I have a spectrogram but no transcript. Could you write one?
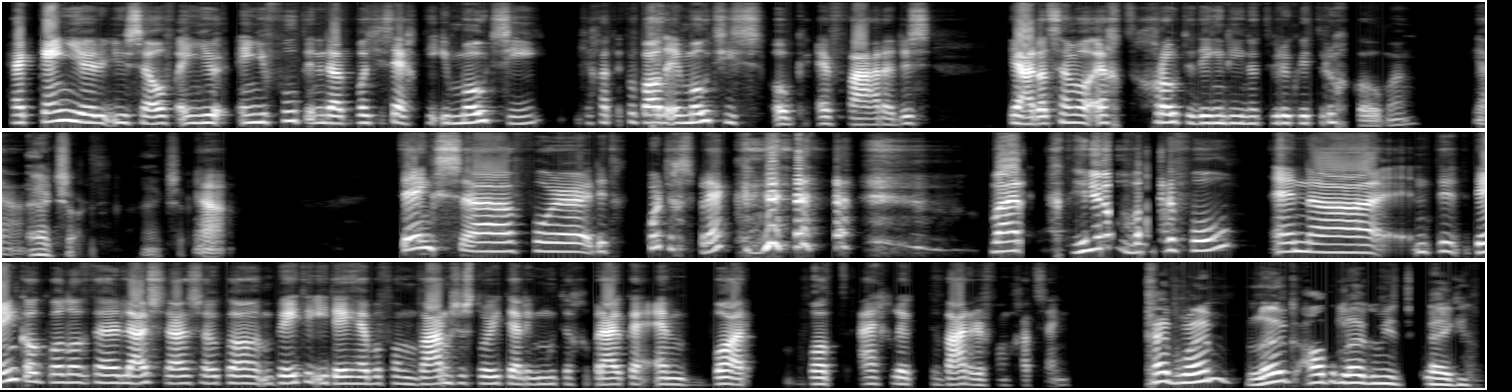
herken je jezelf en je, en je voelt inderdaad wat je zegt, die emotie. Je gaat bepaalde emoties ook ervaren. Dus ja, dat zijn wel echt grote dingen die natuurlijk weer terugkomen. Ja. Exact. exact. Ja. Thanks uh, voor dit korte gesprek. Maar echt heel waardevol. En uh, ik denk ook wel dat de luisteraars ook wel een beter idee hebben van waarom ze storytelling moeten gebruiken en waar, wat eigenlijk de waarde ervan gaat zijn. Geen probleem. Leuk, altijd leuk om je te spreken.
